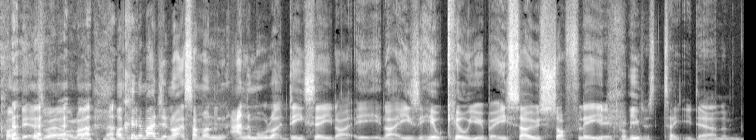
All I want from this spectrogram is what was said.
Condit as well. Like I can imagine like someone an animal like DC, like he, like he's he'll kill you, but he's so softly. Yeah, probably he- just take you down and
